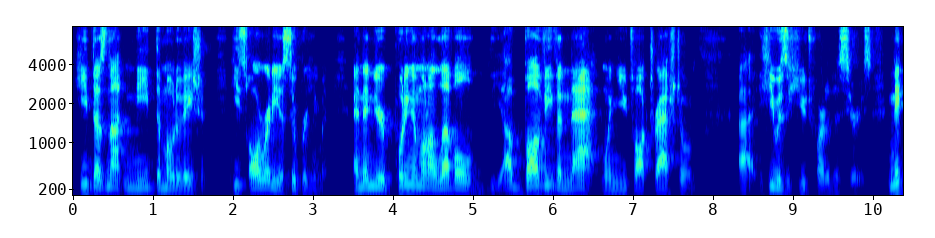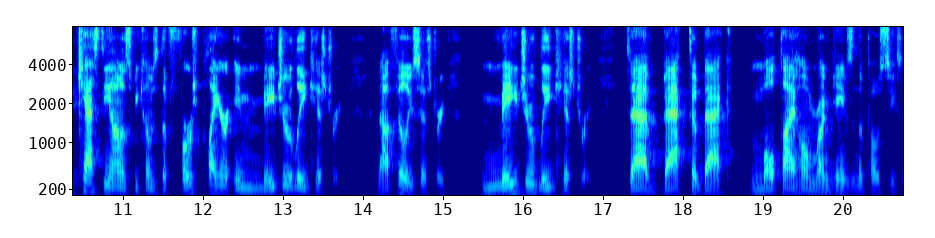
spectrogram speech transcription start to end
he does not need the motivation. He's already a superhuman and then you're putting him on a level above even that when you talk trash to him. Uh, he was a huge part of this series. Nick Castellanos becomes the first player in Major League history, not Phillies history, Major League history, to have back to back multi home run games in the postseason.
